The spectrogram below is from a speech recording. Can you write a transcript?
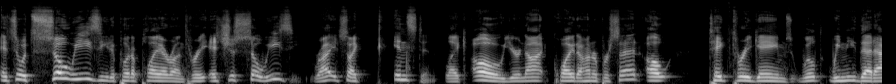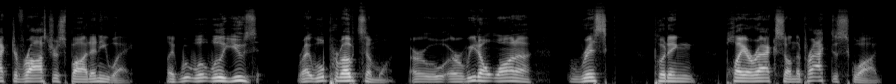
And so it's so easy to put a player on three. It's just so easy, right? It's like instant. Like, oh, you're not quite 100%. Oh, take three games. We'll we need that active roster spot anyway. Like we, we'll we'll use it, right? We'll promote someone, or or we don't want to risk putting player X on the practice squad.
